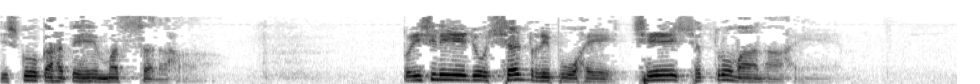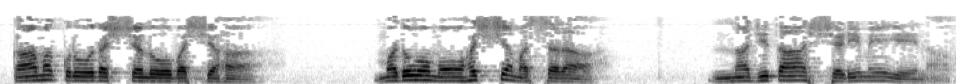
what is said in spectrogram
इसको कहते हैं मत्सर। तो इसलिए जो षड रिपु है, छह शत्रु माना है। काम क्रोधश्य लोभश्य मदो मोहश्य मत्सरा। न जिता षडी में ये ना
